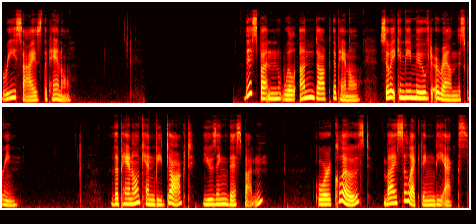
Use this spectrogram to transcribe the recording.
resize the panel. This button will undock the panel so it can be moved around the screen. The panel can be docked using this button or closed by selecting the X.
